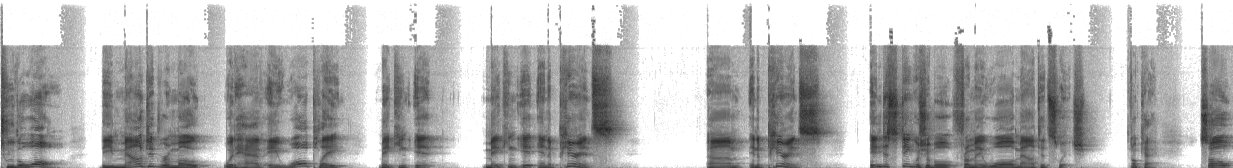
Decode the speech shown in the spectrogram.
to the wall. The mounted remote would have a wall plate, making it making it in appearance um, in appearance indistinguishable from a wall mounted switch. Okay, so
